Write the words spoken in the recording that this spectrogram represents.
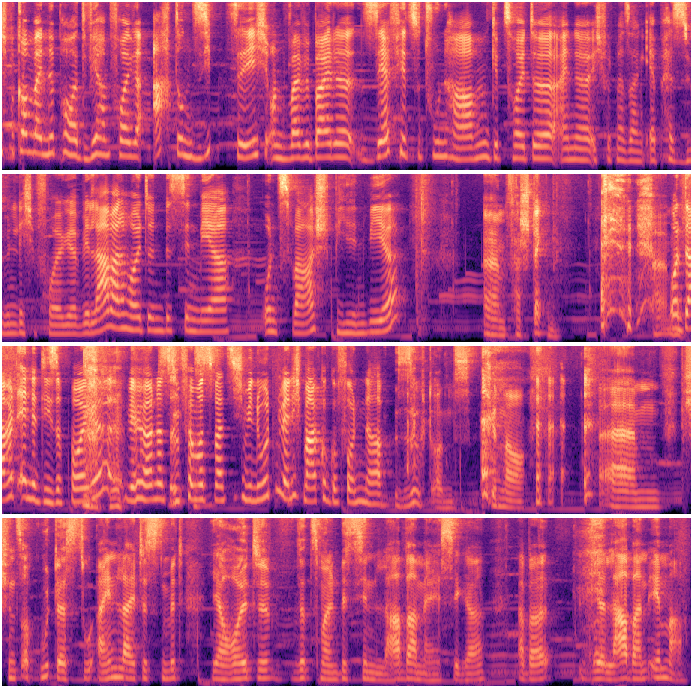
Herzlich willkommen bei Nipport. Wir haben Folge 78 und weil wir beide sehr viel zu tun haben, gibt es heute eine, ich würde mal sagen, eher persönliche Folge. Wir labern heute ein bisschen mehr und zwar spielen wir ähm, Verstecken. und damit endet diese Folge. Wir hören uns in 25 Minuten, wenn ich Marco gefunden habe. Sucht uns, genau. ähm, ich finde es auch gut, dass du einleitest mit, ja, heute wird es mal ein bisschen labermäßiger, aber wir labern immer.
